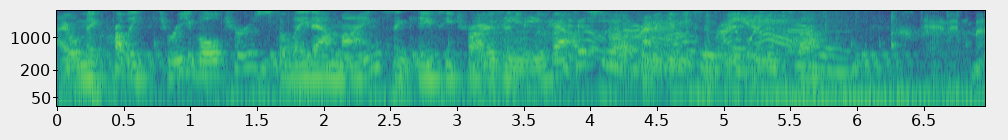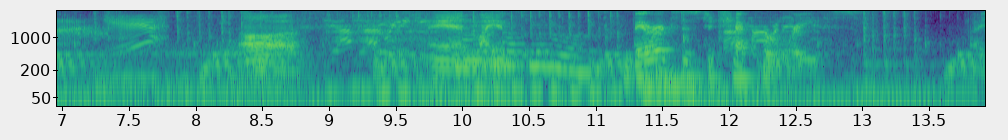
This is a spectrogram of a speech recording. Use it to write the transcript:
I will make probably three vultures to lay down mines in case he tries any move outs. That'll kind of give me some vision and stuff. Added. Standing by. Yeah. Uh, Job I read you. and my barracks is to check for wraiths. I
